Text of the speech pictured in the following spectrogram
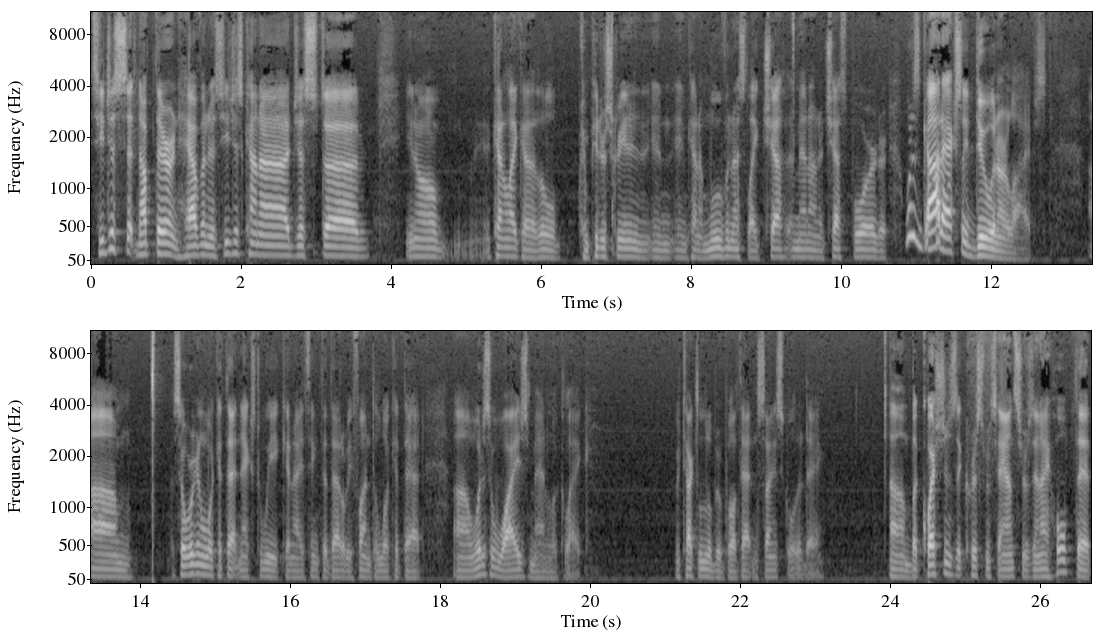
Is he just sitting up there in heaven? Is he just kind of just, uh, you know, kind of like a little computer screen and, and, and kind of moving us like chess, men on a chessboard? Or what does God actually do in our lives? Um, so we're going to look at that next week, and I think that that'll be fun to look at that. Uh, what does a wise man look like? We talked a little bit about that in Sunday school today. Um, but questions that Christmas answers, and I hope that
